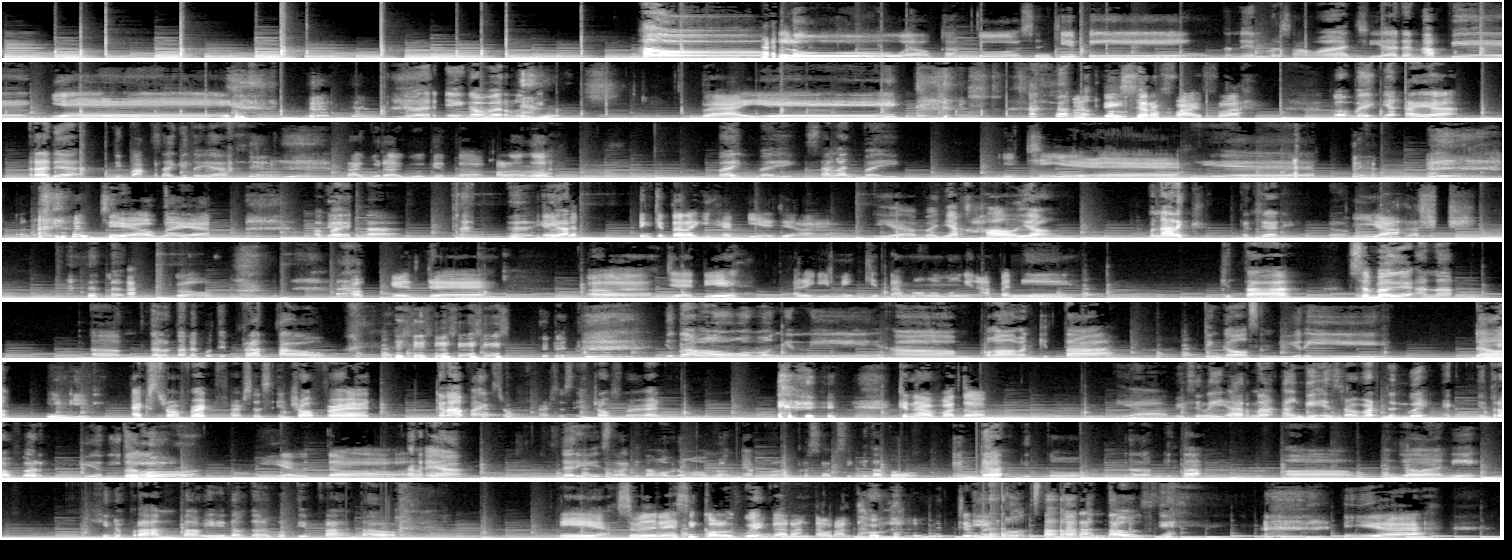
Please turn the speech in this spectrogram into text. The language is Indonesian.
Halo. Halo, welcome to Senciping. Senin bersama Cia dan Aping. Yeay. Gimana nih kabar lu? Baik. Masih survive lah. Kok baiknya kayak rada dipaksa gitu ya? Ragu-ragu gitu. Kalau lu? Baik-baik, sangat baik. Ya. Iya. Cie apa ya? Apa ya? Ya Iya, udah. Penting kita lagi happy aja lah ya. iya banyak hal yang menarik terjadi. Iya. Oke deh. Eh, jadi hari ini kita mau ngomongin apa nih? Kita sebagai anak em, dalam tanda kutip rantau, kita mau ngomongin nih em, pengalaman kita tinggal sendiri dalam Ih, extrovert versus introvert. Kenapa extrovert versus introvert? Kenapa tuh? Ya, basically karena Anggi introvert dan gue introvert gitu. Iya betul. Karena ya dari setelah kita ngobrol-ngobrol banyak banget persepsi kita tuh beda gitu dalam kita em, menjalani hidup rantau ini dalam tanda kutip rantau. Iya, sebenarnya sih kalau gue nggak rantau-rantau banget, cuma Itu setengah rantau sih. iya,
